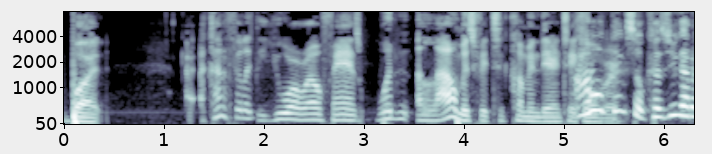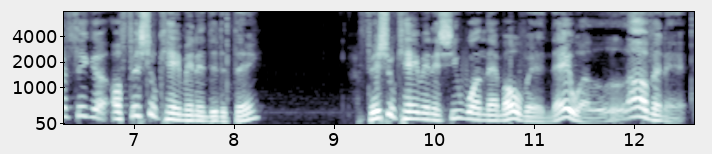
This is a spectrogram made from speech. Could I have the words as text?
But I, I kind of feel like the URL fans wouldn't allow Misfit to come in there and take over. I don't think so because you got to figure. Official came in and did the thing. Official came in and she won them over, and they were loving it.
